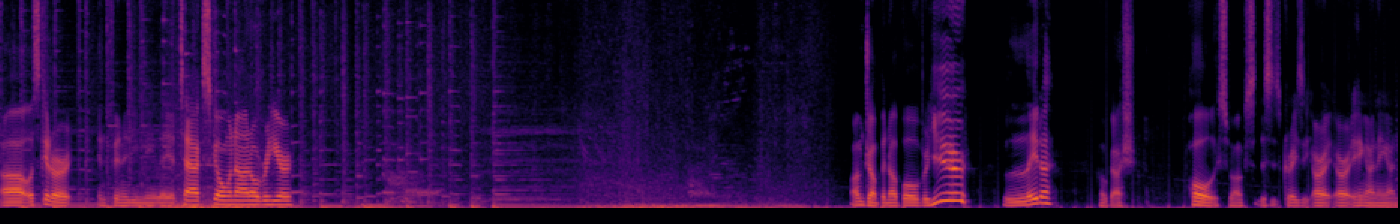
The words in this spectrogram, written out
Uh, let's get our infinity melee attacks going on over here. I'm jumping up over here. Later. Oh gosh. Holy smokes. This is crazy. Alright, alright, hang on, hang on.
